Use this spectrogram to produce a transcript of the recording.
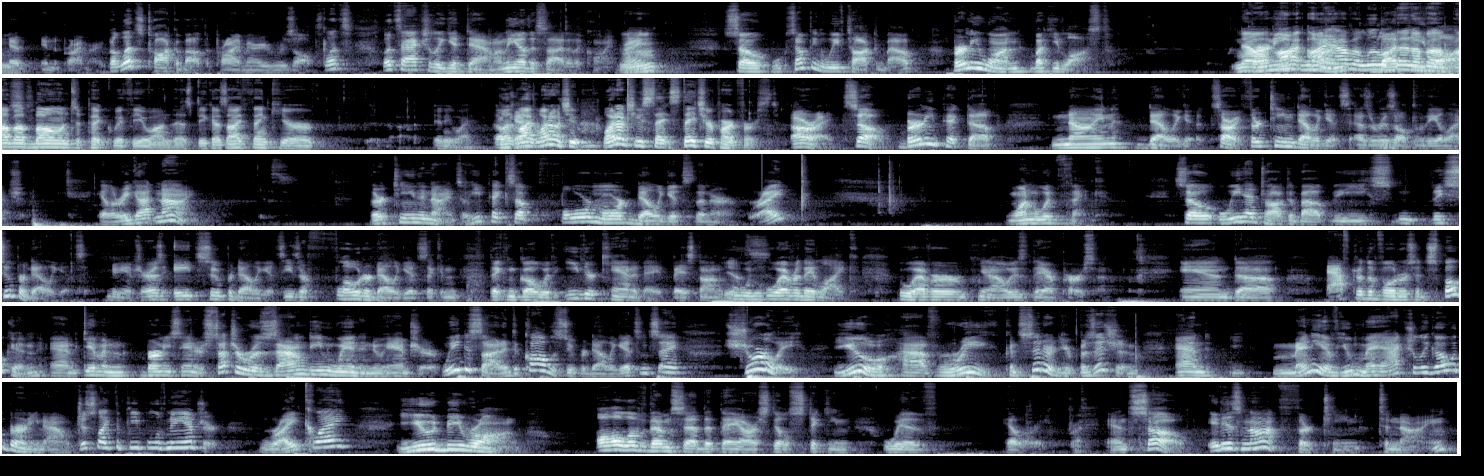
at- in the primary, but let's talk about the primary results. Let's let's actually get down on the other side of the coin, right? So something we've talked about: Bernie won, but he lost. Now Bernie I, I have a little bit of a of a bone to pick with you on this because I think you're anyway. Why- Okay. Why, why don't you why don't you say, state your part first? All right. So Bernie picked up nine delegates, sorry, 13 delegates as a result of the election. Hillary got nine. Yes. 13 and nine. So he picks up four more delegates than her, right? One would think. So we had talked about the the super delegates. New Hampshire has eight super delegates. These are floater delegates that can that can go with either candidate based on who, whoever they like, whoever you know is their person. And uh, after the voters had spoken and given Bernie Sanders such a resounding win in New Hampshire, we decided to call the super delegates and say, surely you have reconsidered your position and many of you may actually go with Bernie now, just like the people of New Hampshire. Right, Clay? You'd be wrong. All of them said that they are still sticking with Hillary. Right. And so it is not 13 to 9.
